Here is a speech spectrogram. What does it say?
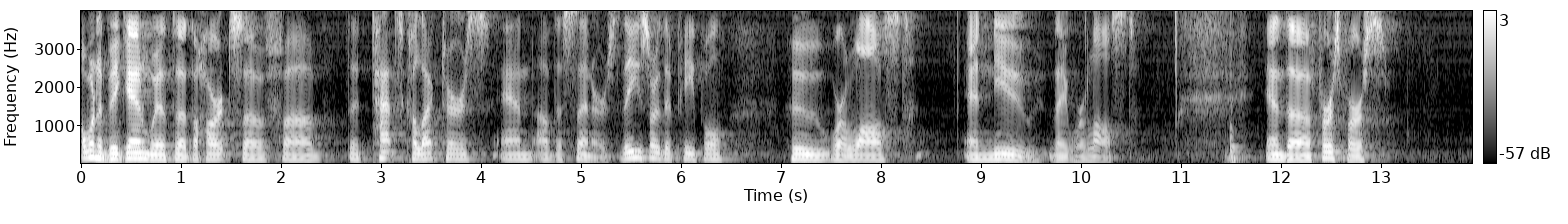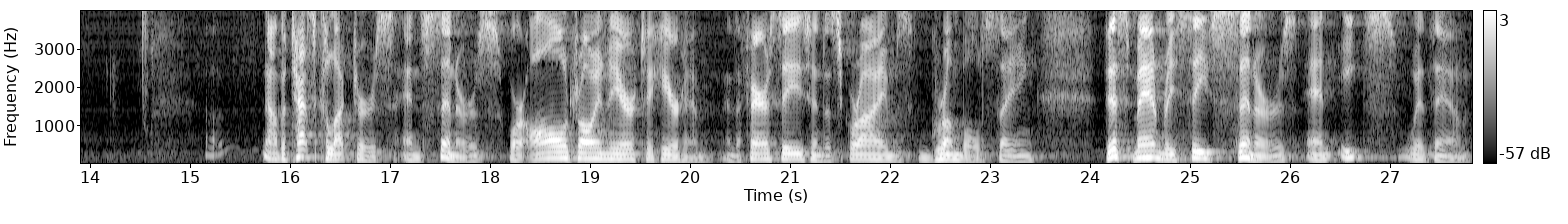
I want to begin with uh, the hearts of uh, the tax collectors and of the sinners. These are the people who were lost and knew they were lost. In the first verse, now the tax collectors and sinners were all drawing near to hear him, and the Pharisees and the scribes grumbled, saying, this man receives sinners and eats with them.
